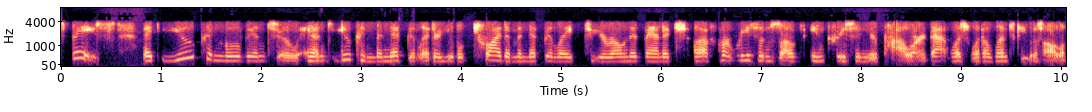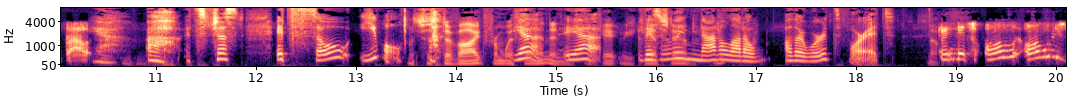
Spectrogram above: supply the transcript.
space that you can move into and you can manipulate or you will try to manipulate to your own advantage uh, for reasons of increasing your power. That was what Alinsky was all about. Yeah. Ah, it's just it's so evil. It's just divide from Yeah, within, and yeah. you can't, you can't There's really stand it. not a lot of other words for it. And it's all, always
